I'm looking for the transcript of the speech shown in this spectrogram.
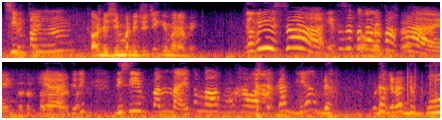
simpen, kalau disimpan dicuci gimana mi nggak bisa. Itu satu Oh, kali pakai. Ya, jadi disimpan. Nah itu malah mengkhawatirkan dia udah udah kena debu,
